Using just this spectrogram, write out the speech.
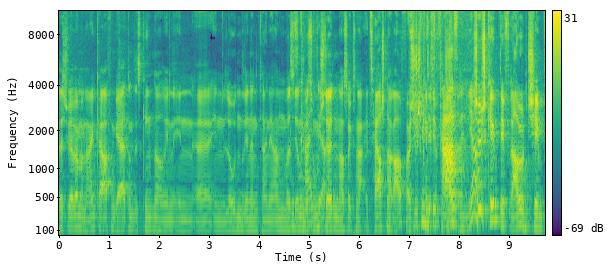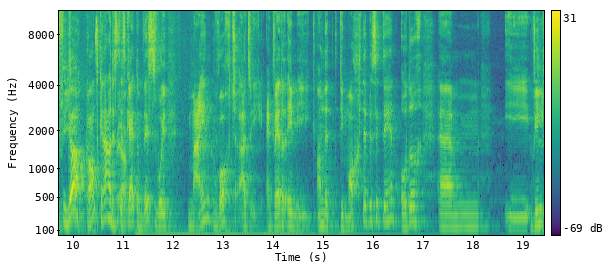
Das ist wie wenn man einkaufen geht und das Kind noch in, in, äh, in Loden drinnen, keine Ahnung, was Puff irgendwas kalt, umstellt und dann sagst du, jetzt herrsch noch rauf, weil sonst kommt die die Frau, Verkäuferin, ja. kommt die Frau und schimpft. Ja, ganz genau. Das, das Ja. geht um das, wo ich mein Wort, also ich, entweder eben ich kann nicht die Macht besitzen oder ähm, ich will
